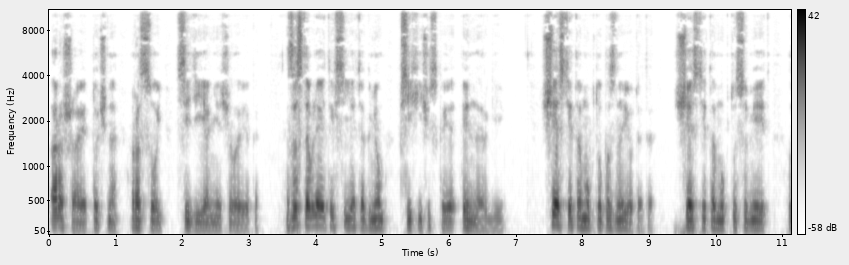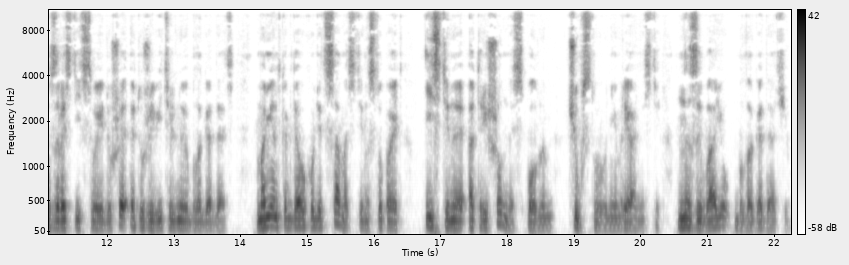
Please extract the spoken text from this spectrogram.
орошает точно росой все деяния человека, заставляет их сиять огнем психической энергии. Счастье тому, кто познает это, счастье тому, кто сумеет взрастить в своей душе эту живительную благодать. Момент, когда уходит самость и наступает истинная отрешенность с полным чувствованием реальности, называю благодатью.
